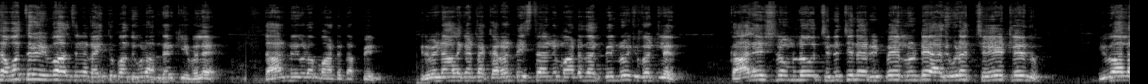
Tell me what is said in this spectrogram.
సంవత్సరం ఇవ్వాల్సిన రైతు బంధు కూడా అందరికీ ఇవ్వలే. దాని మీద కూడా మాట తప్పింది ఇరవై నాలుగు గంటల కరెంట్ ఇస్తానని మాట తప్పిండ్రు ఇవ్వట్లేదు. కాళేశ్వరంలో చిన్న చిన్న రిపేర్లు ఉంటే అది కూడా చేయట్లేదు. ఇవాళ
